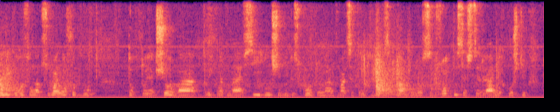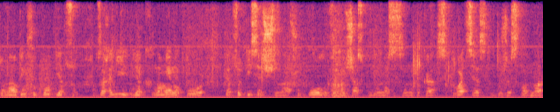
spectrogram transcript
великого фінансування футболу. Тобто, якщо, наприклад, на всі інші види спорту на 23 рік закладено 700 тисяч це реальних коштів, то на один футбол 500. Взагалі, як на мене, то 500 тисяч на футбол в той час, коли у нас ну, така ситуація дуже складна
